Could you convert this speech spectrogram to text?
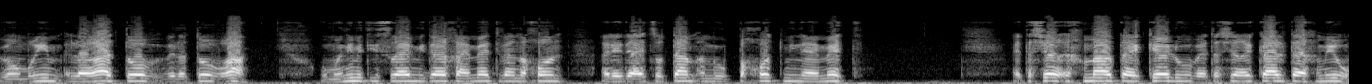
ואומרים לרע טוב ולטוב רע, ומונים את ישראל מדרך האמת והנכון, על ידי עצותם המהופכות מן האמת. את אשר החמרת הקלו, ואת אשר הקלת החמירו.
